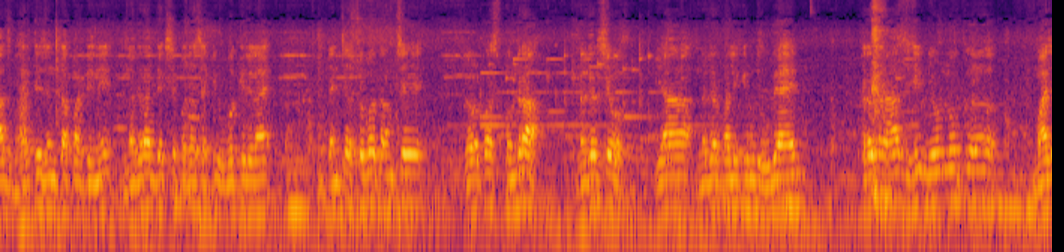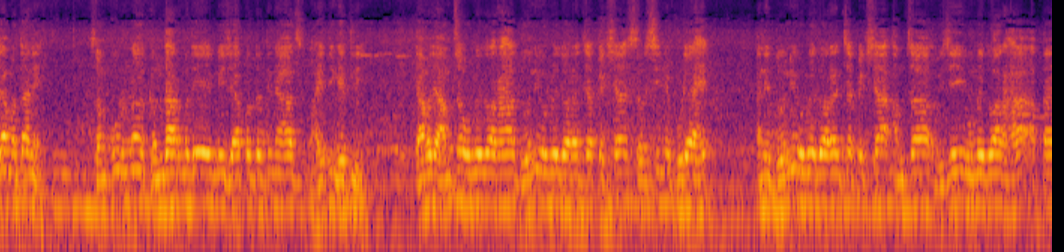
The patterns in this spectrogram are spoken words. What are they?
आज भारतीय जनता पार्टीने नगराध्यक्ष पदासाठी उभं केलेला आहे. त्यांच्यासोबत आमचे जवळपास पंधरा नगरसेवक या नगरपालिकेमध्ये उभे आहेत. खरं तर आज ही निवडणूक माझ्या मताने संपूर्ण कंधारमध्ये मी ज्या पद्धतीने आज माहिती घेतली त्यामध्ये आमचा उमेदवार हा दोन्ही उमेदवारांच्या पेक्षा सरशीने पुढे आहे आणि दोन्ही उमेदवारांच्या पेक्षा आमचा विजयी उमेदवार हा आता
